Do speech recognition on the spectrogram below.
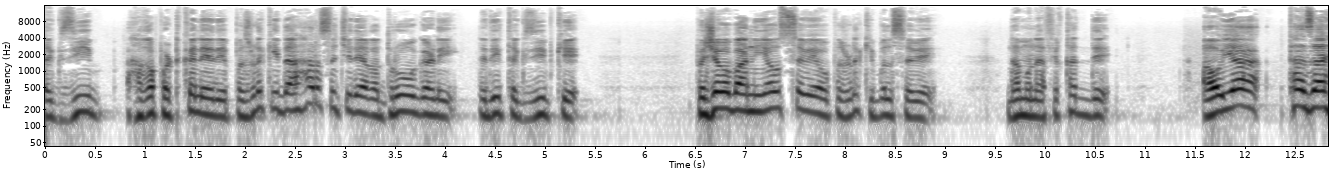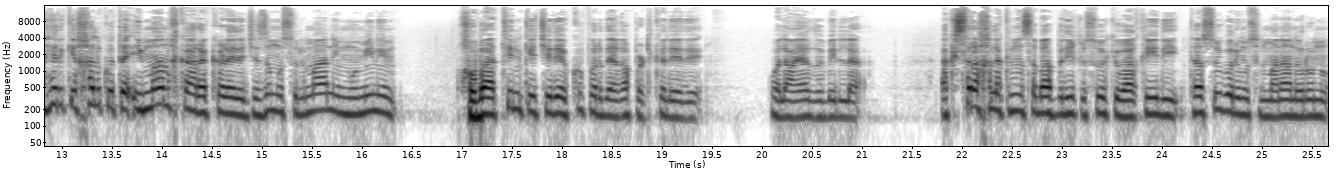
تکذیب هغه پټکلی دی په زړه کې دا هر څه چې دی هغه دروغ ګڼي د دې تکذیب کې په ژبه باندې یو څه وي او په زړه کې بل څه وي دا منافقت دی او یا تا ظاهر کې خلکو ته ایمان ښکاره کړی دی چې زه مسلمان یم مؤمن یم خو باطن کې چې دی کفر دی هغه پټکلی دی والعیاذ بالله اکثره خلک نن سبا په دې قصو کې واقع دي تاسو ګوري مسلمانانو ورونو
